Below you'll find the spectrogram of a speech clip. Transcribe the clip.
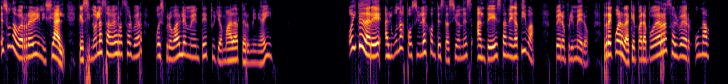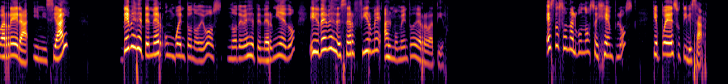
es una barrera inicial que si no la sabes resolver, pues probablemente tu llamada termine ahí. Hoy te daré algunas posibles contestaciones ante esta negativa, pero primero, recuerda que para poder resolver una barrera inicial, debes de tener un buen tono de voz, no debes de tener miedo y debes de ser firme al momento de rebatir. Estos son algunos ejemplos que puedes utilizar.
